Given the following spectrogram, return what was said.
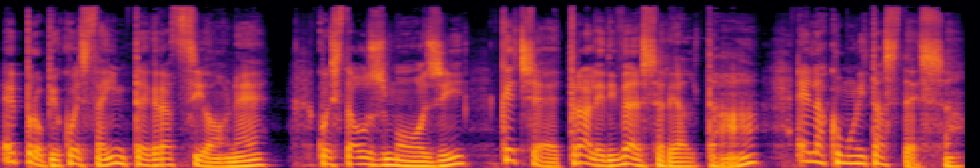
è proprio questa integrazione questa osmosi che c'è tra le diverse realtà e la comunità stessa.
